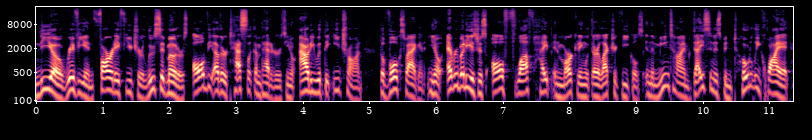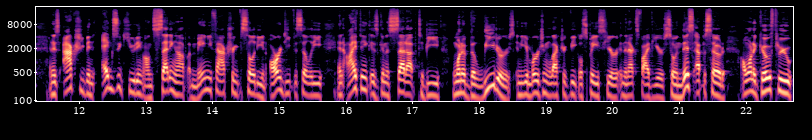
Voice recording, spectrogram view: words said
NIO, Rivian, Faraday Future, Lucid Motors, all the other Tesla competitors, you know, Audi with the e-tron, the Volkswagen, you know, everybody is just all fluff, hype and marketing with their electric vehicles. In the meantime, Dyson has been totally quiet and has actually been executing on setting up a manufacturing facility, an R&D facility, and I think is going to set up to be one of the leaders in the emerging electric vehicle space here in the next five years. So, in this episode, I want to go through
